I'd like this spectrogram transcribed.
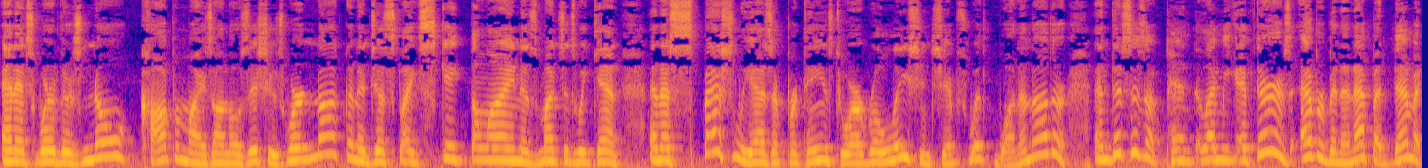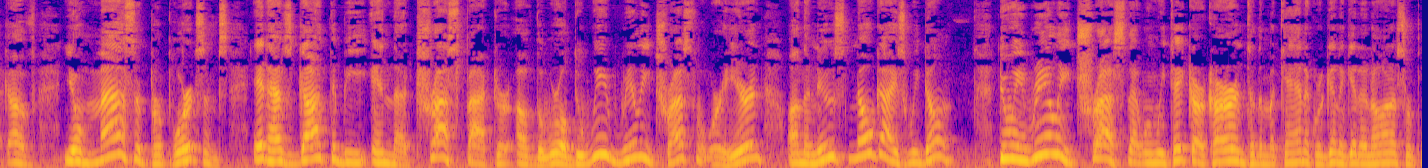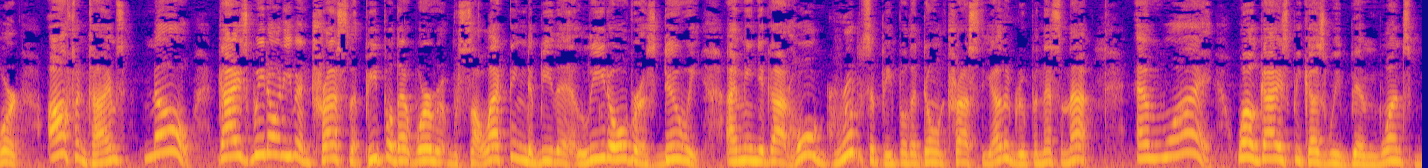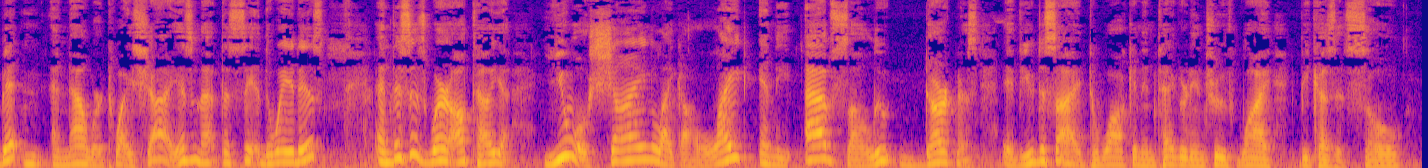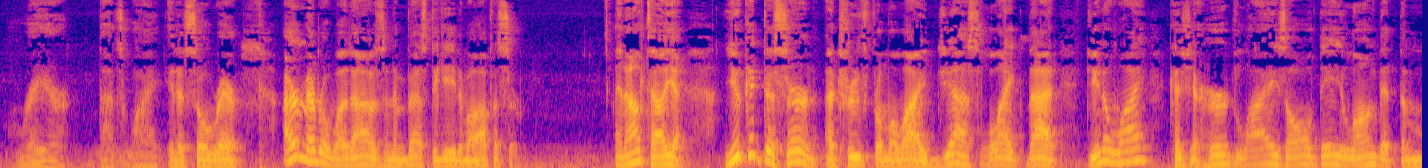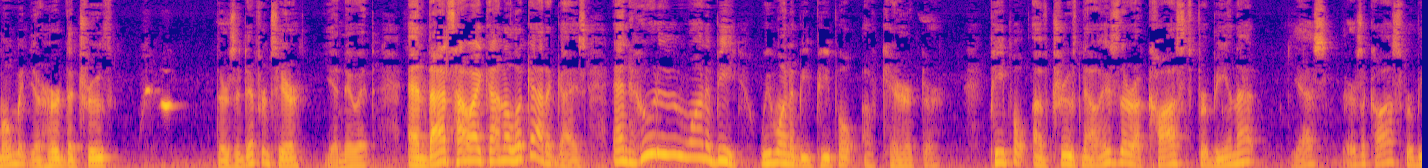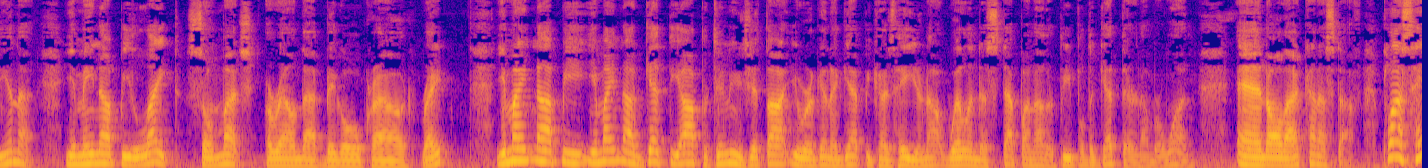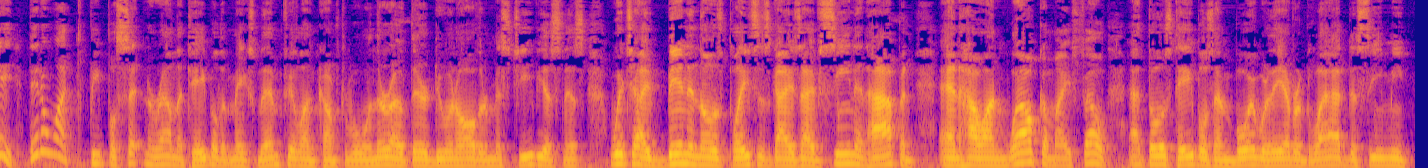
And it's where there's no compromise on those issues. We're not going to just like skate the line as much as we can. And especially as it pertains to our relationships with one another. And this is a pen, I mean, if there has ever been an epidemic of, you know, massive proportions, it has got to be in the trust factor of the world. Do we really trust what we're hearing on the news? No, guys, we don't. Do we really trust that when we take our car into the mechanic, we're going to get an honest report? Oftentimes, no. Guys, we don't even trust the people that we're selecting to be the lead over us, do we? I mean, you got whole groups of people that don't trust the other group and this and that. And why? Well, guys, because we've been once bitten and now we're twice shy. Isn't that the, the way it is? And this is where I'll tell you, you will shine like a light in the absolute darkness if you decide to walk in integrity and truth. Why? Because it's so rare. That's why it is so rare. I remember when I was an investigative officer, and I'll tell you, you could discern a truth from a lie just like that. Do you know why? Because you heard lies all day long that the moment you heard the truth, there's a difference here. You knew it. And that's how I kind of look at it, guys. And who do we want to be? We want to be people of character, people of truth. Now, is there a cost for being that? Yes, there's a cost for being that. You may not be liked so much around that big old crowd, right? You might not be, you might not get the opportunities you thought you were going to get because, hey, you're not willing to step on other people to get there, number one, and all that kind of stuff. Plus, hey, they don't want people sitting around the table that makes them feel uncomfortable when they're out there doing all their mischievousness, which I've been in those places, guys. I've seen it happen and how unwelcome I felt at those tables. And boy, were they ever glad to see me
